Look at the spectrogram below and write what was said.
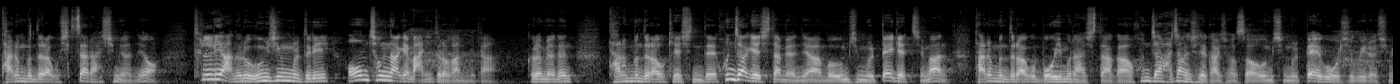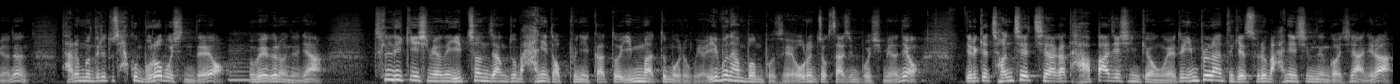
다른 분들하고 식사를 하시면요 틀니 안으로 음식물들이 엄청나게 많이 들어갑니다. 그러면은 다른 분들하고 계신데 혼자 계시다면야 뭐 음식물 빼겠지만 다른 분들하고 모임을 하시다가 혼자 화장실 가셔서 음식물 빼고 오시고 이러시면은 다른 분들이 또 자꾸 물어보신대요. 왜 그러느냐? 틀니 끼시면 입천장도 많이 덮으니까 또 입맛도 모르고요. 이분 한번 보세요. 오른쪽 사진 보시면요. 이렇게 전체 치아가 다 빠지신 경우에도 임플란트 개수를 많이 심는 것이 아니라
